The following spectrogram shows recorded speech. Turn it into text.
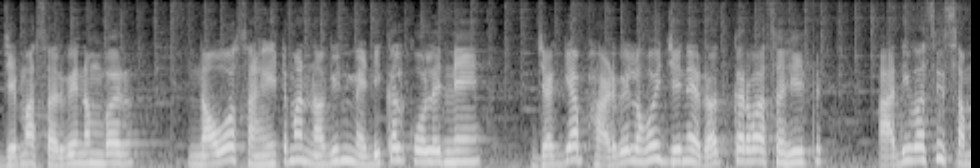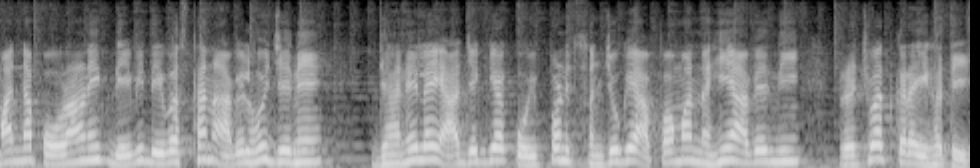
જેમાં સર્વે નંબર નવો સાહીઠમાં નવીન મેડિકલ કોલેજને જગ્યા ફાળવેલ હોય જેને રદ કરવા સહિત આદિવાસી સમાજના પૌરાણિક દેવી દેવસ્થાન આવેલ હોય જેને ધ્યાને લઈ આ જગ્યા કોઈપણ સંજોગે આપવામાં નહીં આવેની રજૂઆત કરાઈ હતી,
